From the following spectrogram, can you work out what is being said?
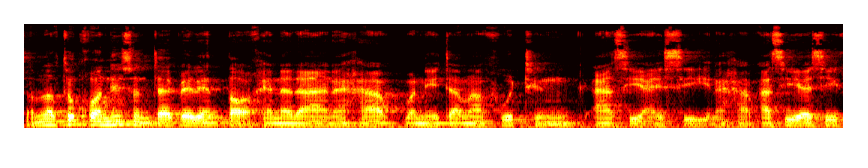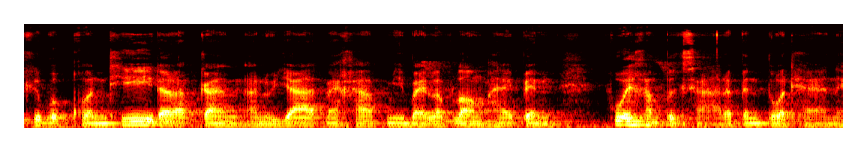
สำหรับทุกคนที่สนใจไปเรียนต่อแคนาดานะครับ วันนี้จะมาพูดถึง RCIC นะครับ RCIC คือบุคคลที่ได้รับการอนุญาตนะครับ มีใบรับรองให้เป็นผู้ให้คำปรึกษาและเป็นตัวแทนใน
